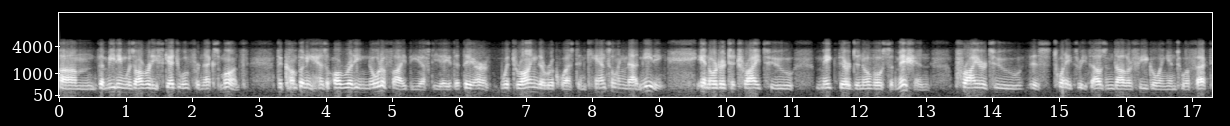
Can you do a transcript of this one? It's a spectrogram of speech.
um, the meeting was already scheduled for next month the company has already notified the FDA that they are withdrawing their request and canceling that meeting in order to try to make their de novo submission prior to this $23,000 fee going into effect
